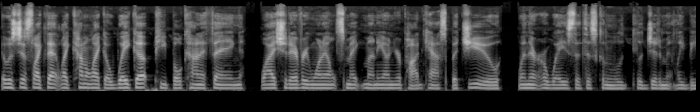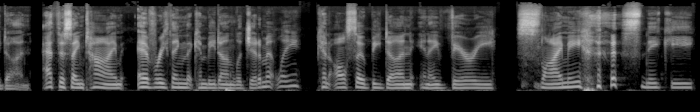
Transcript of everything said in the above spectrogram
it was just like that, like kind of like a wake up people kind of thing. Why should everyone else make money on your podcast but you? when there are ways that this can legitimately be done. At the same time, everything that can be done legitimately can also be done in a very slimy, sneaky,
